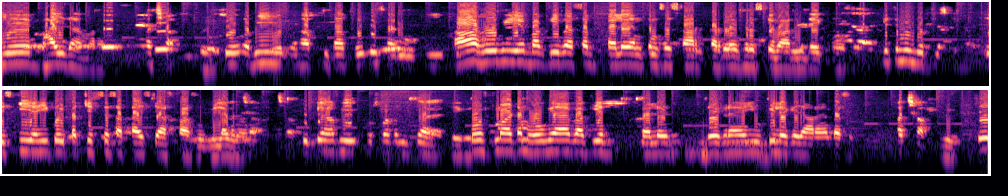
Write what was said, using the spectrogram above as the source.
ये भाई था हमारा। अच्छा तो अभी आपकी बात हो गई सारी? की हाँ हो गई है। बाकी बस सब पहले अंतिम संस्कार कर लें फिर उसके बाद में देखते हैं। कितनी उम्र इसकी? इसकी यही कोई 25 से 27 के आसपास होगी लग अच्छा अच्छा तो क्या अभी पोस्टमार्टम क्या है। पोस्टमार्टम हो गया है बाकी अब पहले देख रहे हैं यूपी लेके जा रहे हैं बस। अच्छा तो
